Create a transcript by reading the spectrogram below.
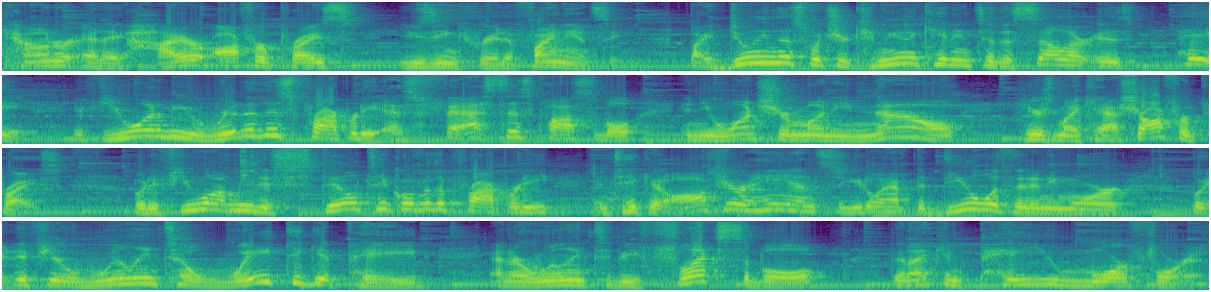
counter at a higher offer price using creative financing. By doing this, what you're communicating to the seller is hey, if you want to be rid of this property as fast as possible and you want your money now, here's my cash offer price. But if you want me to still take over the property and take it off your hands so you don't have to deal with it anymore, but if you're willing to wait to get paid and are willing to be flexible, then I can pay you more for it.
